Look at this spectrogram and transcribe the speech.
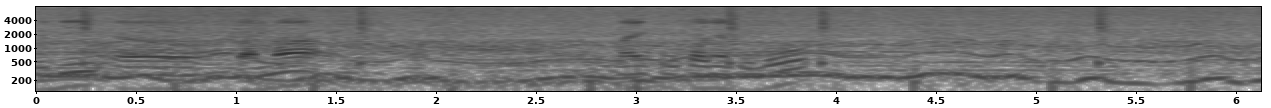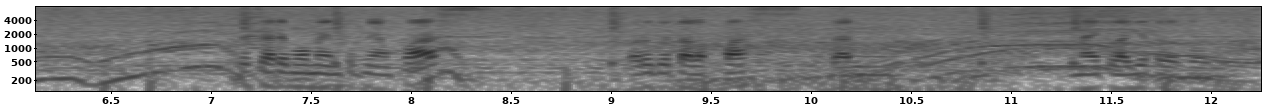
Jadi eh, naik rutenya dulu. Kita cari momentum yang pas baru kita lepas dan naik lagi terus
